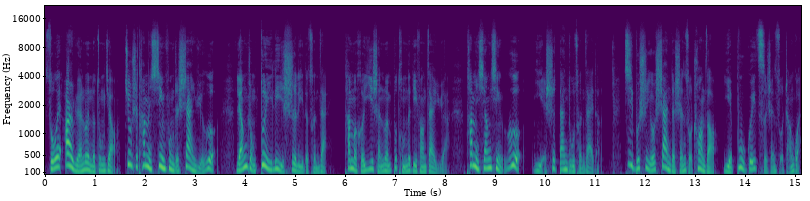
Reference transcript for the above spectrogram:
所谓二元论的宗教，就是他们信奉着善与恶两种对立势力的存在。他们和一神论不同的地方在于啊，他们相信恶也是单独存在的，既不是由善的神所创造，也不归此神所掌管。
